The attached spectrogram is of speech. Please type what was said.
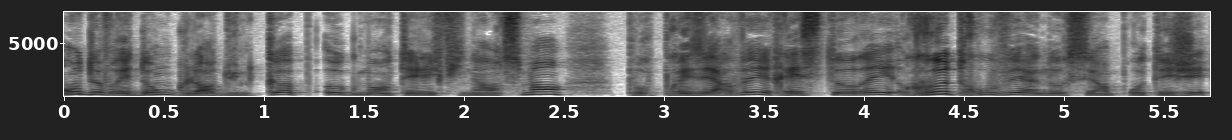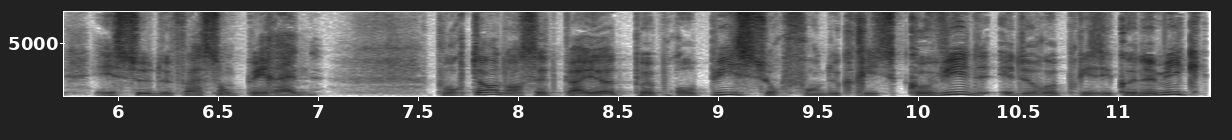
On devrait donc, lors d'une COP, augmenter les financements pour préserver, restaurer, retrouver un océan protégé, et ce de façon pérenne. Pourtant, dans cette période peu propice sur fond de crise Covid et de reprise économique,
